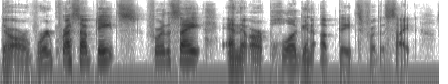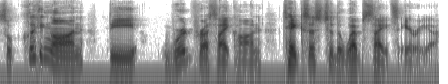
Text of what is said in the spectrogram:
there are WordPress updates for the site and there are plugin updates for the site. So clicking on the WordPress icon takes us to the websites area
